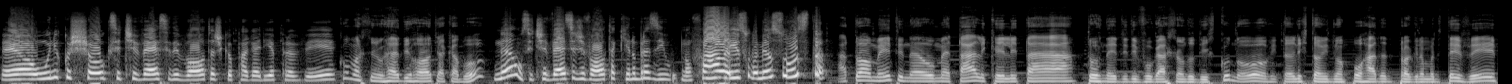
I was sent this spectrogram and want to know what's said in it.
É o único show que se tivesse de volta, acho que eu pagaria para ver. Como assim, o Red Hot acabou? Não, se tivesse de volta aqui no Brasil. Não fala isso, não me assusta. Atualmente, né, o Metallica, ele tá torneio de divulgação do disco novo, então eles estão indo uma porrada de programa de TV.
